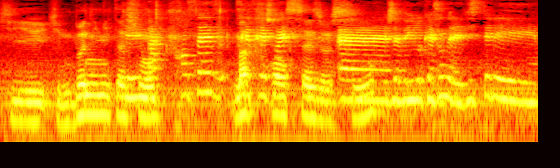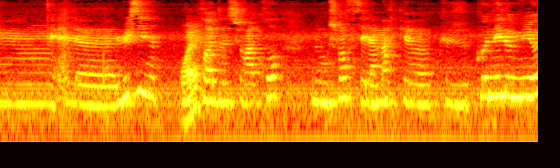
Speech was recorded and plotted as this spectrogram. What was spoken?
qui, qui, est une bonne imitation. Qui une marque française, marque très, française aussi. J'avais eu l'occasion d'aller visiter l'usine ouais. prod sur Acro. Donc je pense que c'est la marque que je connais le mieux,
